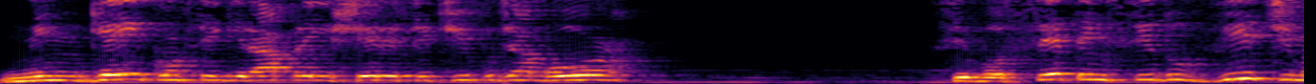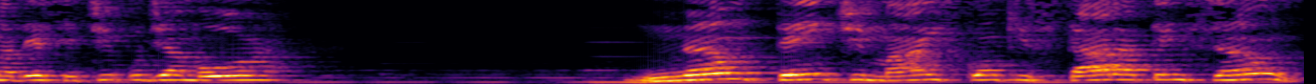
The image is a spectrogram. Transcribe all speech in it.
Ninguém conseguirá preencher esse tipo de amor se você tem sido vítima desse tipo de amor, Não tente mais conquistar a atenção.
